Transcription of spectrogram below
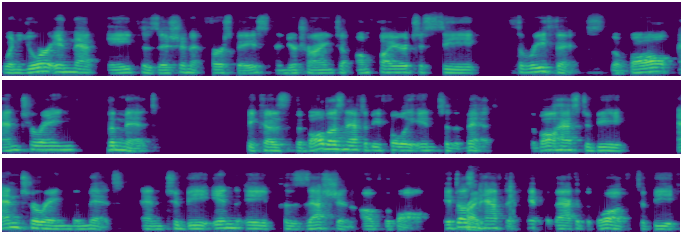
when you're in that A position at first base and you're trying to umpire to see three things the ball entering the mitt, because the ball doesn't have to be fully into the mitt, the ball has to be entering the mitt and to be in a possession of the ball. It doesn't Right. have to hit the back of the glove to be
